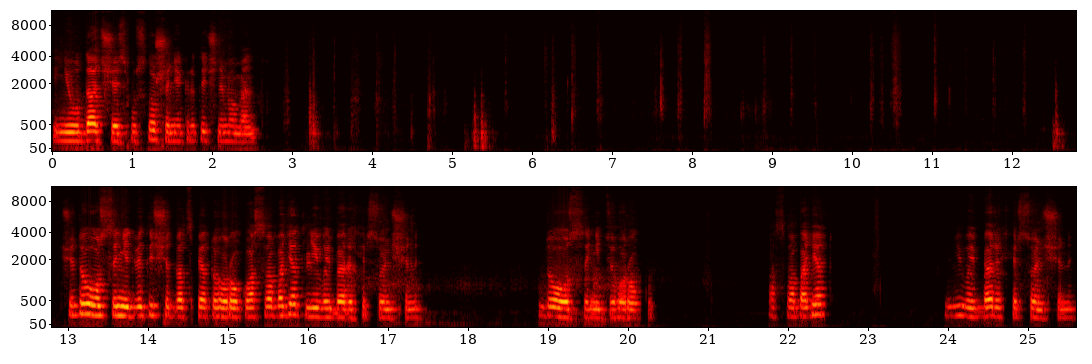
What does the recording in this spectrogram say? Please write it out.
і неудача, спустошення, критичний момент. Чи до осені 2025 року освободять лівий берег Херсонщини? До осені цього року. Освободять лівий берег Херсонщини.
